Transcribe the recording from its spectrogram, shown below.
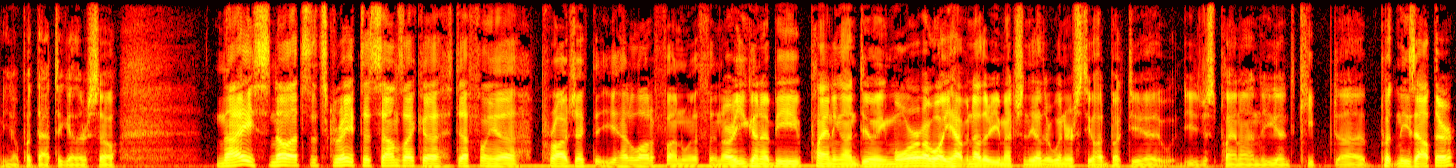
you know put that together. So Nice. No, that's that's great. That sounds like a definitely a project that you had a lot of fun with. And are you going to be planning on doing more? well, you have another. You mentioned the other winter steelhead book. Do you do you just plan on? Are you going to keep uh, putting these out there?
